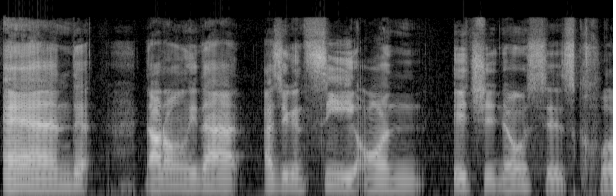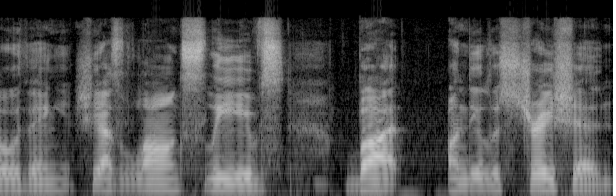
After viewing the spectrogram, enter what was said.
And not only that, as you can see on Ichinose's clothing, she has long sleeves, but on the illustration,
